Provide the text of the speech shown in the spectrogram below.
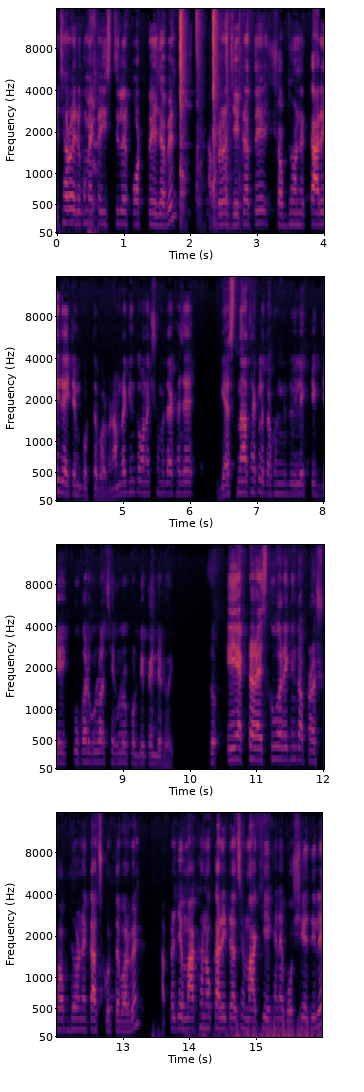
এছাড়াও এরকম একটা স্টিলের পট পেয়ে যাবেন। আপনারা যেটাতে সব ধরনের কারির আইটেম করতে পারবেন। আমরা কিন্তু অনেক সময় দেখা যায় গ্যাস না থাকলে তখন কিন্তু ইলেকট্রিক যে কুকারগুলো আছে এগুলোর উপর ডিপেন্ডেড হই। তো এই একটা রাইস কুকারে কিন্তু আপনারা সব ধরনের কাজ করতে পারবেন। আপনার যে মাখানো কারিটা আছে মাখিয়ে এখানে বসিয়ে দিলে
